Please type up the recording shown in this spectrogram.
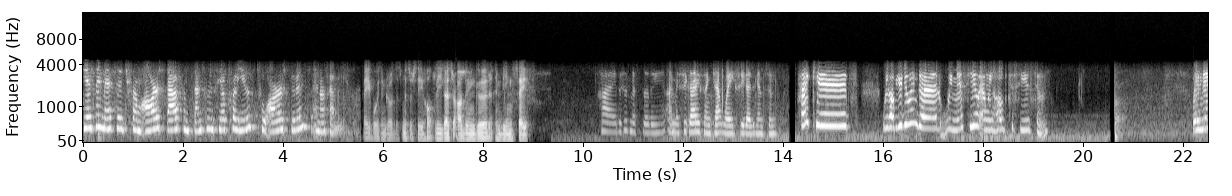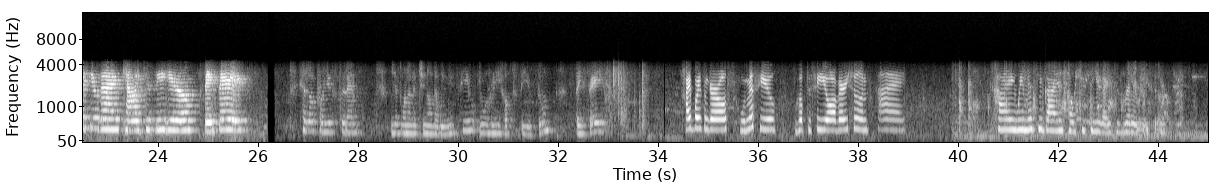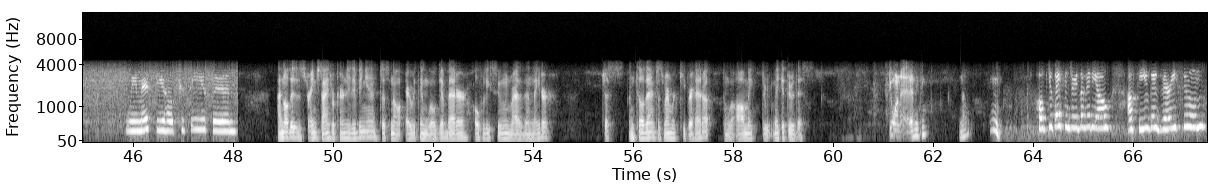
Here's a message from our staff from Santa Lucia Pro Youth to our students and our families. Hey, boys and girls, it's Mr. C. Hopefully, you guys are all doing good and being safe. Hi, this is Miss Lily. I miss you guys and can't wait. To see you guys again soon. Hi, kids. We hope you're doing good. We miss you and we hope to see you soon. We miss you guys. Can't wait to see you. Stay safe. Hello, Project students. We just want to let you know that we miss you and we really hope to see you soon. Stay safe. Hi, boys and girls. We miss you. We hope to see you all very soon. Hi. Hi, we miss you guys. Hope to see you guys really, really soon. We miss you. Hope to see you soon. I know this is strange times we're currently living in. Just know everything will get better, hopefully soon rather than later. Until then, just remember keep your head up, and we'll all make through make it through this. Do you want to add anything? No. Mm. Hope you guys enjoyed the video. I'll see you guys very soon.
